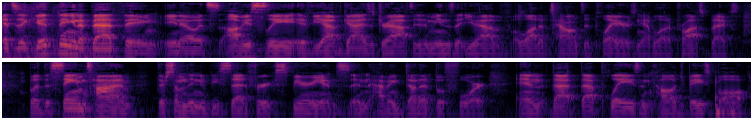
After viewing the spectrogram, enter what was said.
it's a good thing and a bad thing. You know, it's obviously if you have guys drafted, it means that you have a lot of talented players and you have a lot of prospects. But at the same time, there's something to be said for experience and having done it before, and that that plays in college baseball.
